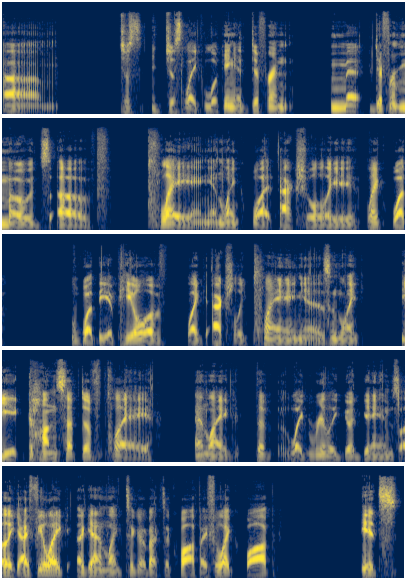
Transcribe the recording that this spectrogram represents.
um, just just like looking at different me- different modes of playing and like what actually like what what the appeal of like actually playing is and like the concept of play and like the like really good games. Like I feel like again, like to go back to QWOP, I feel like QWOP, it's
